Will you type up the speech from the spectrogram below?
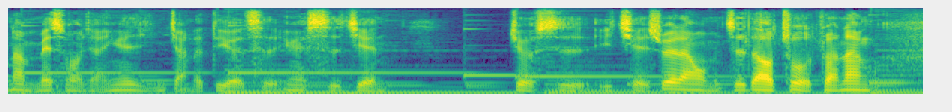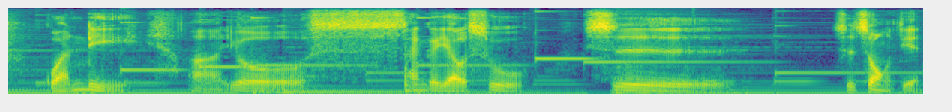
那没什么讲，因为已经讲了第二次，因为时间就是一切。虽然我们知道做专案管理啊，有三个要素是是重点，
